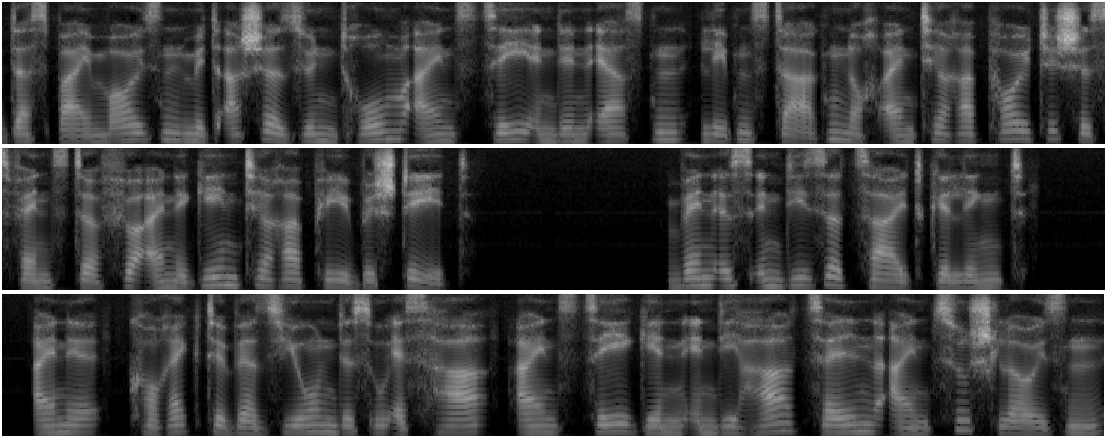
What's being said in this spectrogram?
dass bei Mäusen mit Usher-Syndrom 1c in den ersten Lebenstagen noch ein therapeutisches Fenster für eine Gentherapie besteht. Wenn es in dieser Zeit gelingt, eine korrekte Version des USH1C-Gen in die Haarzellen einzuschleusen,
